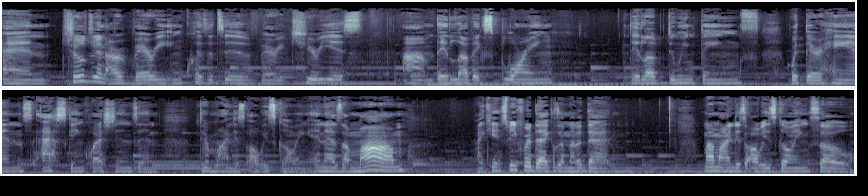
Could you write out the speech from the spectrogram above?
And children are very inquisitive very curious. Um, they love exploring they love doing things with their hands, asking questions, and their mind is always going. And as a mom, I can't speak for a dad because I'm not a dad. My mind is always going. So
